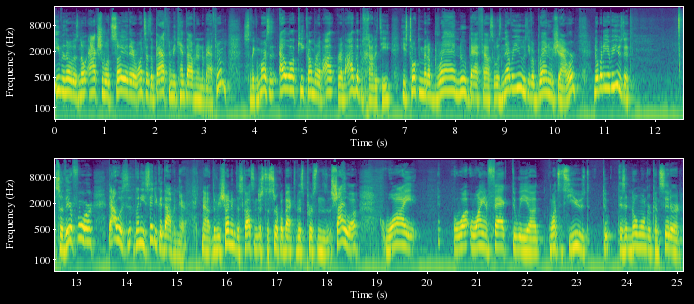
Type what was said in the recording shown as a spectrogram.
even though there's no actual tsoya there, once there's a bathroom, you can't daven in a bathroom. So the Gemara says, Ella kikam Rav Ada He's talking about a brand new bathhouse. It was never used. You have a brand new shower. Nobody ever used it. So therefore, that was when he said you could daven there. Now the Rishonim discuss, and just to circle back to this person's shaila, why, why, why in fact do we uh, once it's used, do, is it no longer considered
